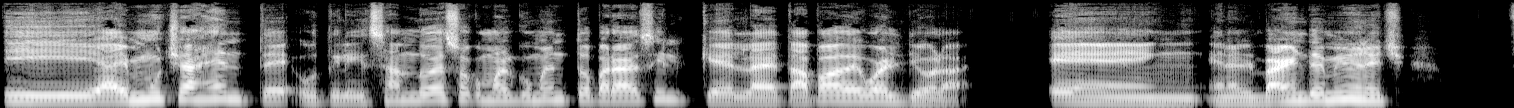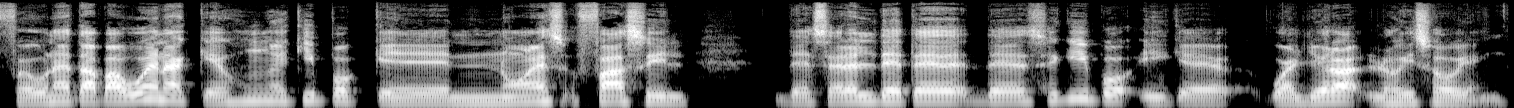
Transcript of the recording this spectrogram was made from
y hay mucha gente utilizando eso como argumento para decir que la etapa de Guardiola en, en el Bayern de Múnich fue una etapa buena, que es un equipo que no es fácil de ser el DT de ese equipo y que Guardiola lo hizo bien.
